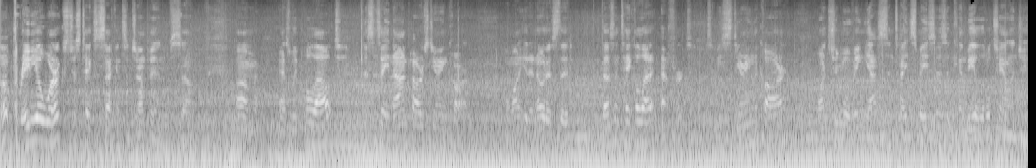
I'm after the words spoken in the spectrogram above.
Oh, radio works, just takes a second to jump in. So um, as we pull out, this is a non-power steering car. I want you to notice that it doesn't take a lot of effort to be steering the car once you're moving. Yes, in tight spaces it can be a little challenging,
